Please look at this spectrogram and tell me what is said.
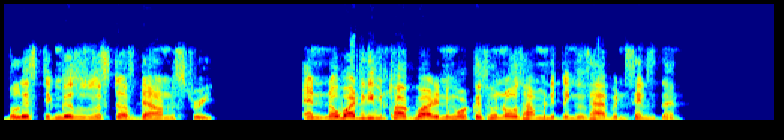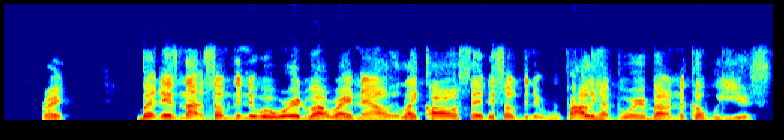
ballistic missiles and stuff down the street, and nobody's even talking about it anymore because who knows how many things have happened since then. Right? But it's not something that we're worried about right now. Like Carl said, it's something that we'll probably have to worry about in a couple years.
